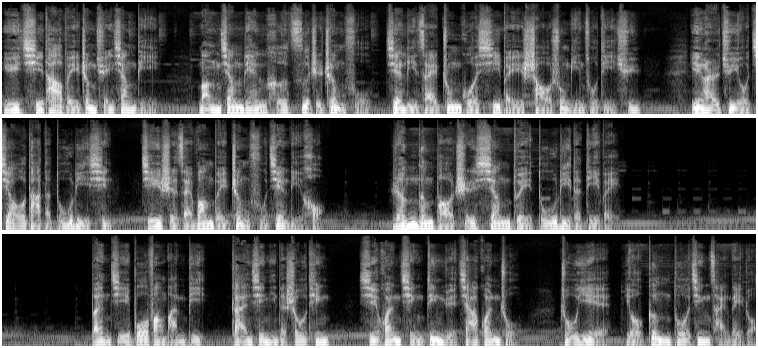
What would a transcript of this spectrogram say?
与其他伪政权相比，蒙疆联合自治政府建立在中国西北少数民族地区，因而具有较大的独立性。即使在汪伪政府建立后，仍能保持相对独立的地位。本集播放完毕，感谢您的收听，喜欢请订阅加关注。主页有更多精彩内容。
